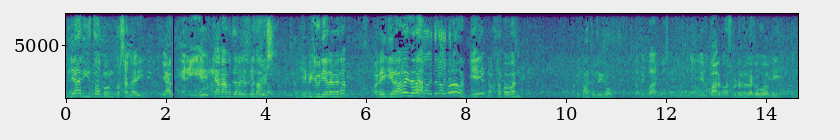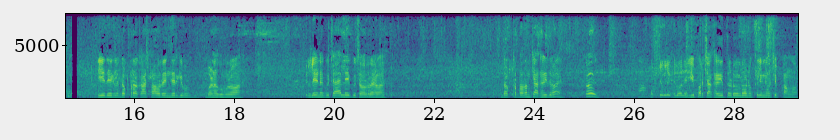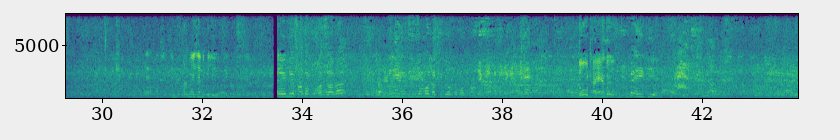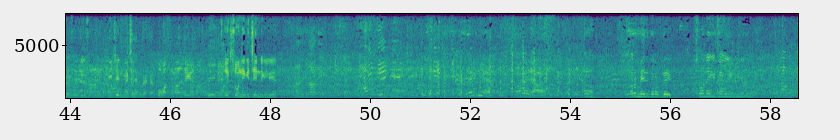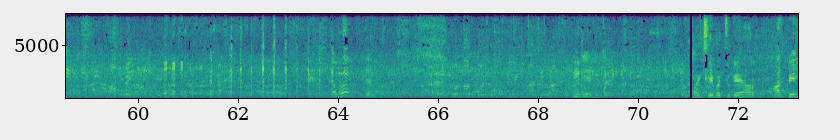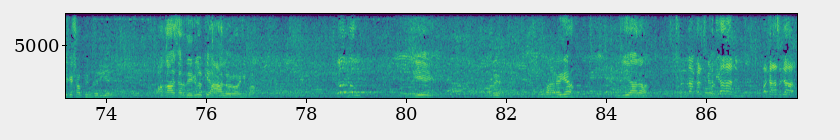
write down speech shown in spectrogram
यार ये तो नॉन पर्सन है ही। यार ये क्या नाम है तेरा जल्दी बता। ये भी जूनियर है मेरा। और एक ये रहा इधर। ओ, ये डॉक्टर पवन। अभी कहाँ चल रही जाओ अभी पार्क हॉस्पिटल ये पार्क हॉस्पिटल में लगा हुआ अभी। ये देख ले डॉक्टर आकाश पावर रेंजर की बना घूम रहा है। लेने कुछ आया ले कुछ और रहा है। डॉक्टर पवन क्या खरीद रहा है? बच्चों के लिए खिलौने। ये पर्चा खरीद तो डोल रहा हूँ क्लिनिक में चिपकाऊँगा। इन्फॉर्मेशन के लिए भाई। लिए सौदा बहुत ज़्यादा लकी ड्रॉ का मौका। दो उठाए दो? एक ही है। की चेन मेटल बहुत सामान चाहिए था। एक सोने की चेन निकली है। अरे यार। अरे मेरी तरफ़ देख। सोने की चैन लिख रही चल रहा है? भाई छः बज चुके हैं और आज पेल के शॉपिंग करिए आकाश सर देख लो क्या हाल हो रहा है इनका। ये अरे वो कहाँ रह गया ये आ रहा। खुला खर्च कर दिया आज पचास हज़ार।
